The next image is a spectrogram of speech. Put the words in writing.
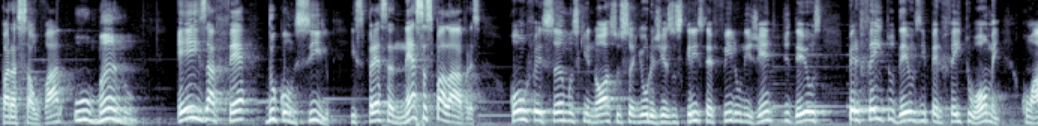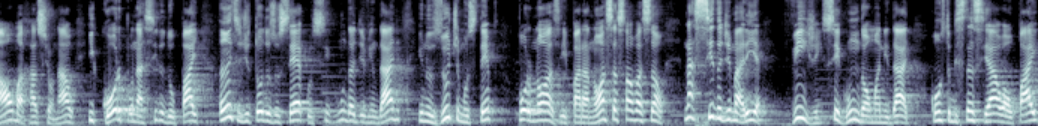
para salvar o humano. Eis a fé do concílio, expressa nessas palavras confessamos que nosso Senhor Jesus Cristo é Filho unigênito de Deus, perfeito Deus e perfeito homem, com alma racional e corpo nascido do Pai antes de todos os séculos, segundo a divindade, e nos últimos tempos, por nós e para a nossa salvação, nascida de Maria, virgem segundo a humanidade, consubstancial ao Pai,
